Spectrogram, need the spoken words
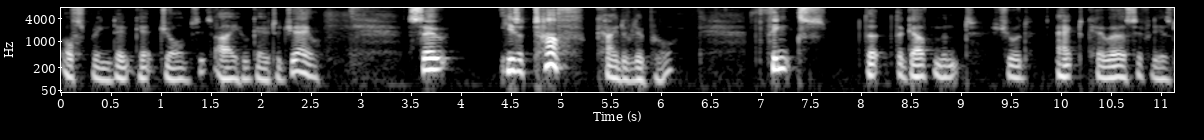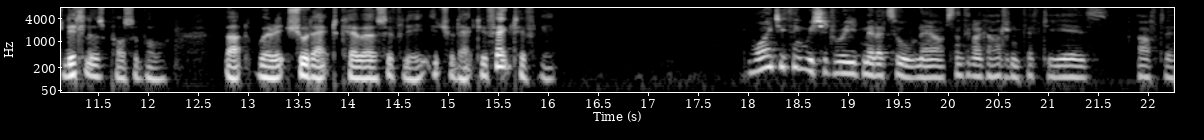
offspring don't get jobs, it's I who go to jail. So he's a tough kind of liberal, thinks that the government should act coercively as little as possible, but where it should act coercively, it should act effectively. Why do you think we should read Mill at all now, something like 150 years after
